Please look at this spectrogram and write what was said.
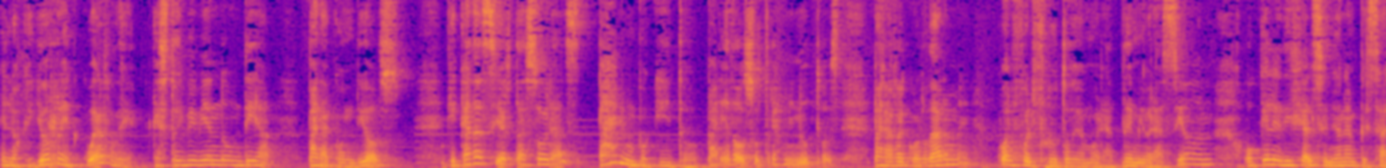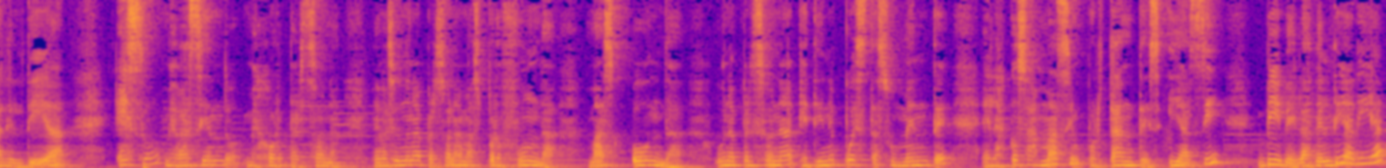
en los que yo recuerde que estoy viviendo un día para con Dios, que cada ciertas horas pare un poquito, pare dos o tres minutos para recordarme cuál fue el fruto de, mi oración o qué le dije al Señor a empezar el día. Eso me va haciendo mejor persona, me va haciendo una persona más profunda, más honda, una persona que tiene puesta su mente en las cosas más importantes y así vive las del día a día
